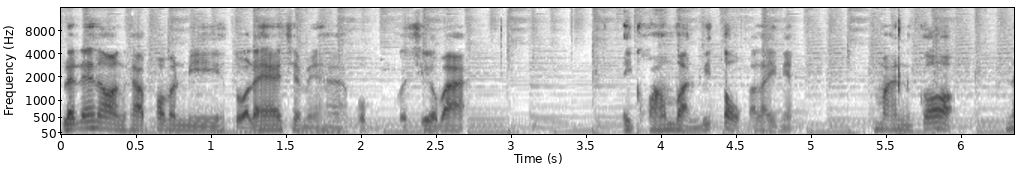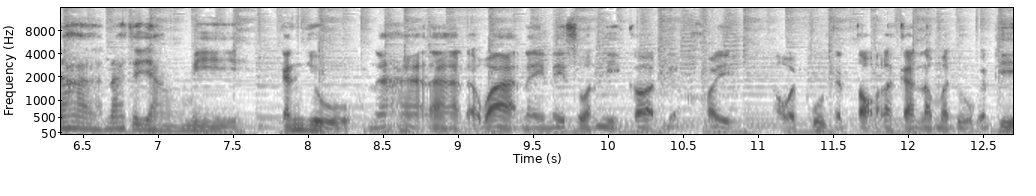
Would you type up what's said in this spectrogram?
และแน่นอนครับพอมันมีตัวแรกใช่ไหมฮะ ผมก็เชื่อว่าไอ้ความหวั่นวิตกอะไรเนี่ย มันก็น่าน่าจะยังมี กันอยู่นะฮะแต่ว่าในในส่วนนี้ก็เดี๋ยวค่อยเอาไว้พูดกันต่อแล้วกัน เรามาดูกันที่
